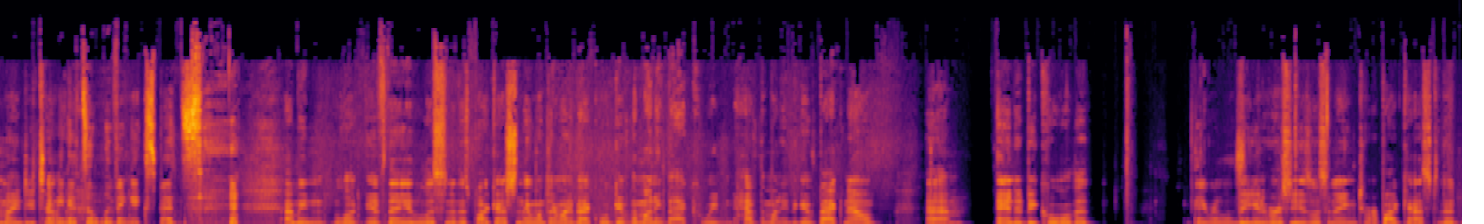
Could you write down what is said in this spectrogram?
my detail I mean, it's a living expense. I mean, look, if they listen to this podcast and they want their money back, we'll give the money back. We have the money to give back now. Um, and it'd be cool that they were listening. the university is listening to our podcast. The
